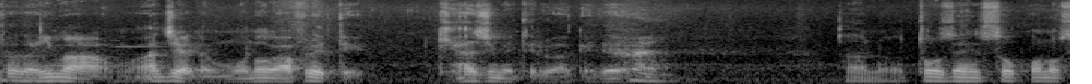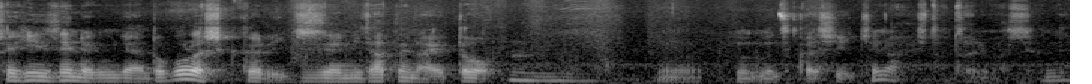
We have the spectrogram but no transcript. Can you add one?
ただ今アジアでも物が溢れてき始めてるわけで、あの当然そこの製品戦略みたいなところはしっかり事前に立てないと、うん。うん、難しいっていうのは一つありますよね。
